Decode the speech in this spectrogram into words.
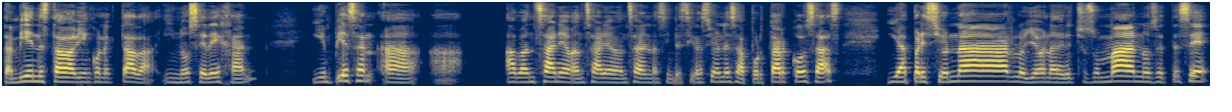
también estaba bien conectada y no se dejan y empiezan a, a avanzar y avanzar y avanzar en las investigaciones, a aportar cosas y a presionar, lo llevan a derechos humanos, etc.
